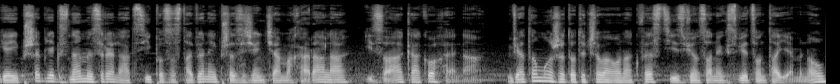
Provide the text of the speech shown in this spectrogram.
Jej przebieg znamy z relacji pozostawionej przez zięcia Maharala Izaaka Kohena. Wiadomo, że dotyczyła ona kwestii związanych z wiedzą tajemną,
